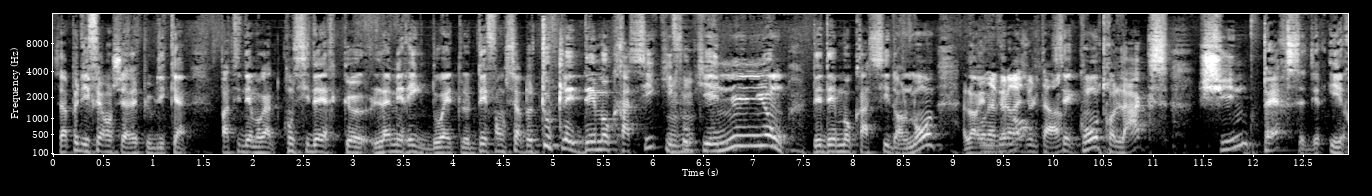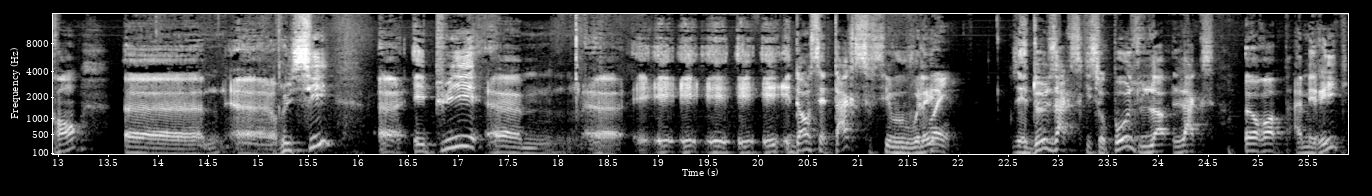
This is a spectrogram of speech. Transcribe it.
c'est un peu différent chez les républicains, le Parti démocrate considère que l'Amérique doit être le défenseur de toutes les démocraties, qu'il faut mhm. qu'il y ait une union des démocraties dans le monde. Alors, On a vu le résultat. Hein. C'est contre l'axe Chine, Perse, c'est-à-dire Iran, euh, euh, Russie. Euh, et puis, euh, euh, et, dans cet axe, si vous voulez, oui. avez deux axes qui s'opposent, l'axe Europe-Amérique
